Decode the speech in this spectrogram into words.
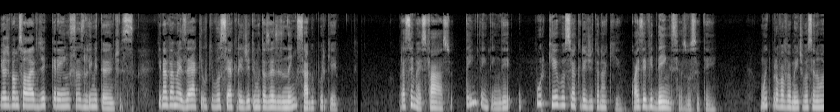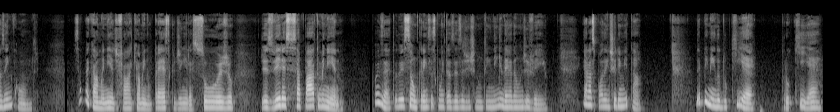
E hoje vamos falar de crenças limitantes, que nada mais é aquilo que você acredita e muitas vezes nem sabe o porquê. Para ser mais fácil, tenta entender o porquê você acredita naquilo, quais evidências você tem. Muito provavelmente você não as encontre. Sabe aquela mania de falar que homem não presta, que o dinheiro é sujo? Desvira esse sapato, menino. Pois é, tudo isso são crenças que muitas vezes a gente não tem nem ideia de onde veio. E elas podem te limitar. Dependendo do que é para o que é,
